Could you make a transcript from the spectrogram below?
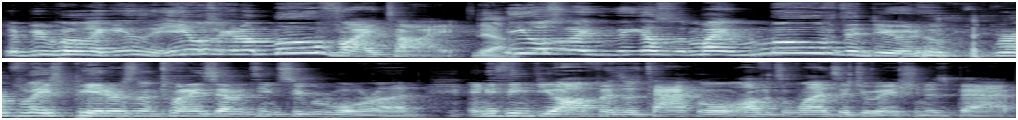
There are people who are like, the Eagles are going to move Vaitai. Yeah. The Eagles, are like, the Eagles might move the dude who replaced Peters in the 2017 Super Bowl run. And you think the offensive tackle, offensive line situation is bad.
